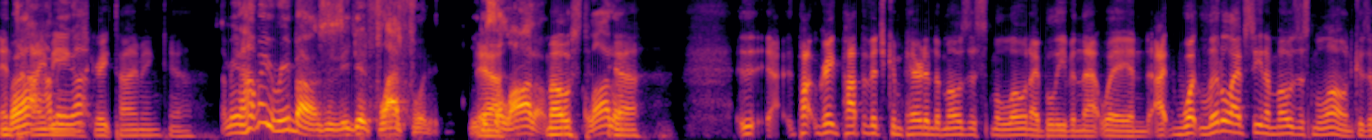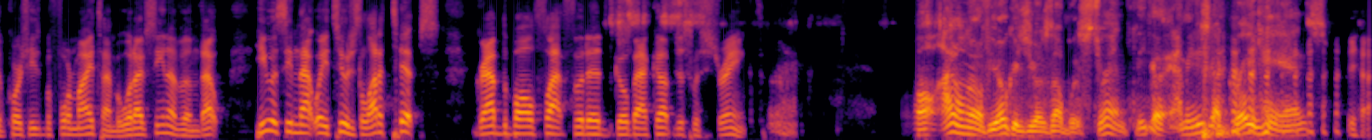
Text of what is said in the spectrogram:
And But I- I timing, mean, I- great timing. Yeah. I mean, how many rebounds does he get flat footed? He gets Yeah. a lot of. Most. A lot of yeah. Uh, Gregg Popovich compared him to Moses Malone, I believe, in that way. And I, what little I've seen of Moses Malone, because of course he's before my time, but what I've seen of him, that he was seen that way too. Just a lot of tips, grab the ball flat-footed, go back up, just with strength. Well, I don't know if Jokic goes up with strength. He I mean, he's got great hands. Yeah.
